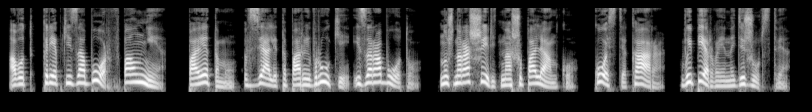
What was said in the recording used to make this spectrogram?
А вот крепкий забор вполне. Поэтому взяли топоры в руки и за работу. Нужно расширить нашу полянку. Костя, Кара, вы первые на дежурстве.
